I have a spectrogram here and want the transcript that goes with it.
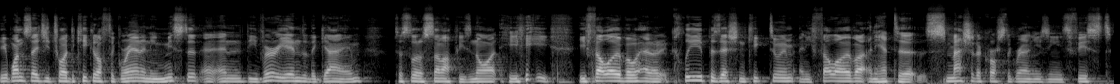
at one stage he tried to kick it off the ground and he missed it. and, and at the very end of the game to sort of sum up his night, he, he, he fell over, had a clear possession kick to him, and he fell over and he had to smash it across the ground using his fist.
